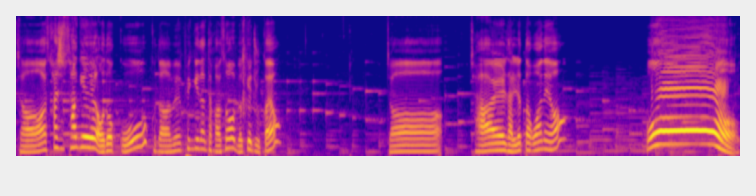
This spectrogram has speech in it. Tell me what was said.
자 44개 얻었고 그 다음에 펭귄한테 가서 몇 개 줄까요? 자, 잘 달렸다고 하네요? 오!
